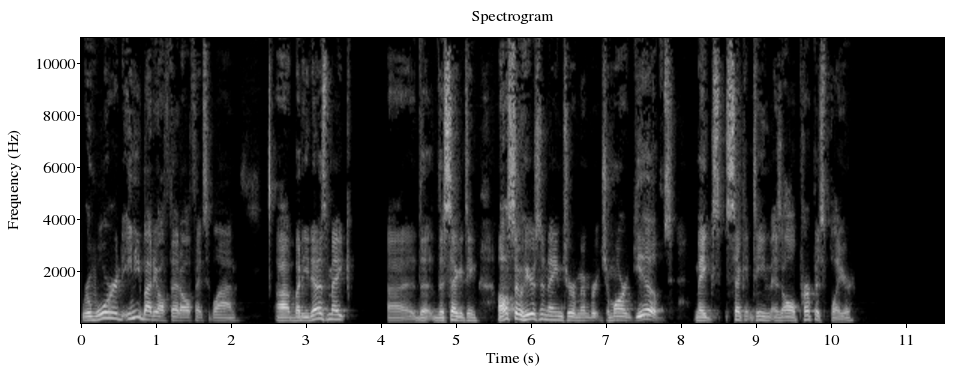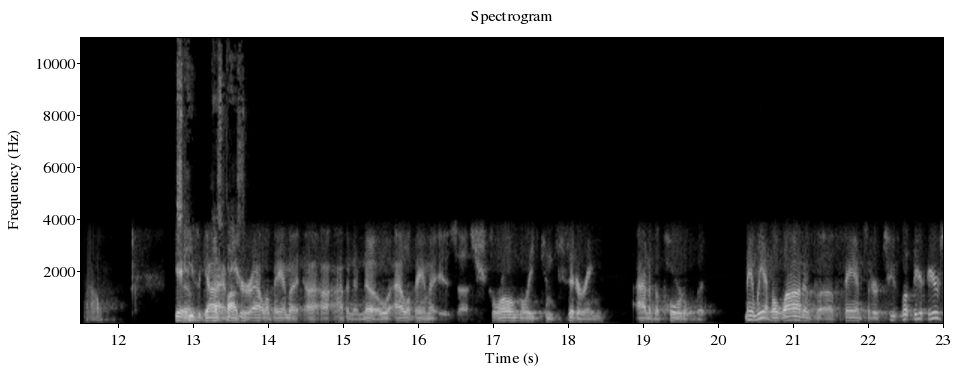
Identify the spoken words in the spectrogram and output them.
reward anybody off that offensive line. Uh, but he does make uh, the the second team. Also, here's a name to remember: Jahmyr Gibbs makes second team as all purpose player. Wow. Yeah, so he's a guy I'm positive. sure Alabama, uh, I happen to know, Alabama is uh, strongly considering out of the portal. But man, we have a lot of uh, fans that are too. Look, here's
